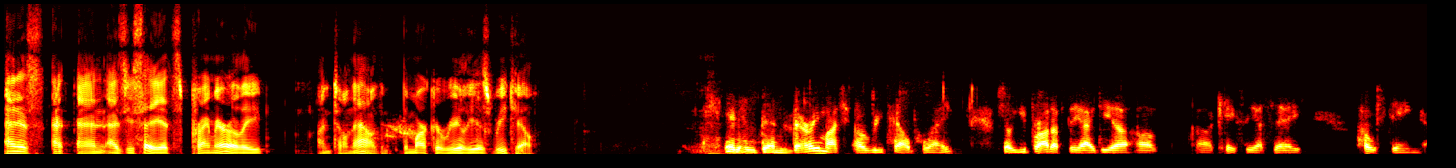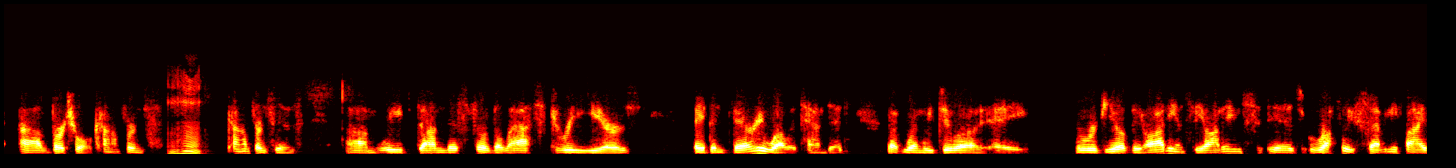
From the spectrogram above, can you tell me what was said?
And it's and as you say, it's primarily until now the, the market really is retail. It has been very much a retail play. So you brought up the idea of uh, KCSA hosting uh, virtual conference mm-hmm. conferences. Um, we've done this for the last three years. They've been very well attended, but when we do a, a, review of the audience, the audience is roughly 75%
